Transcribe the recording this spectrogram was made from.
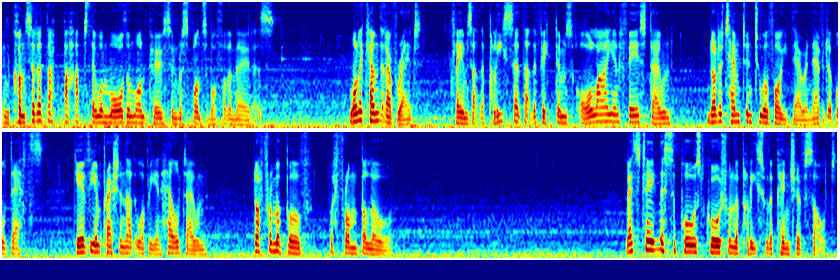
and considered that perhaps there were more than one person responsible for the murders. One account that I've read claims that the police said that the victims all lying face down, not attempting to avoid their inevitable deaths, gave the impression that they were being held down, not from above, but from below. Let's take this supposed quote from the police with a pinch of salt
